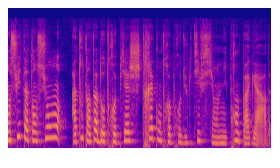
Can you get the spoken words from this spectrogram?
Ensuite, attention à tout un tas d'autres pièges très contre-productifs si on n'y prend pas garde.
